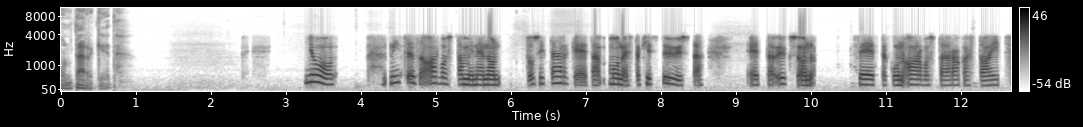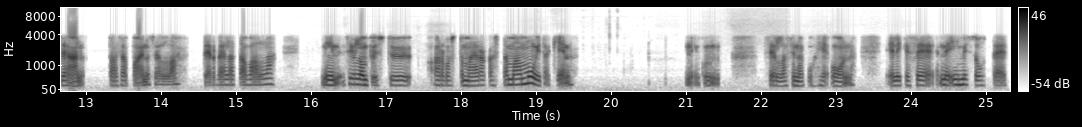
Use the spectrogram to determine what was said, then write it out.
on tärkeää? Joo, itsensä arvostaminen on tosi tärkeää monestakin syystä. Että yksi on se, että kun arvostaa ja rakastaa itseään tasapainoisella, terveellä tavalla, niin silloin pystyy arvostamaan ja rakastamaan muitakin niin kuin sellaisena kuin he on. Eli se, ne ihmissuhteet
